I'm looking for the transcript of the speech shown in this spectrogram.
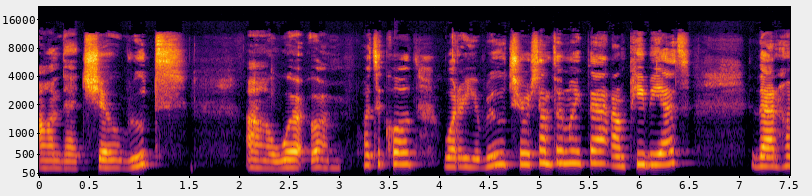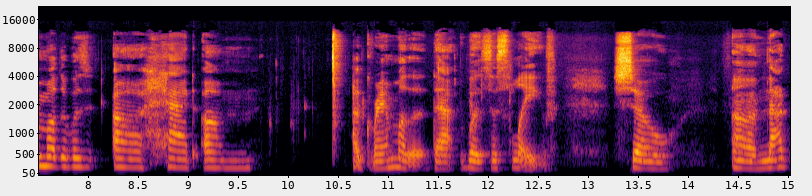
on that show Roots uh, where um, what's it called? What are your roots or something like that on PBS? That her mother was uh, had um, a grandmother that was a slave. So, um, not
